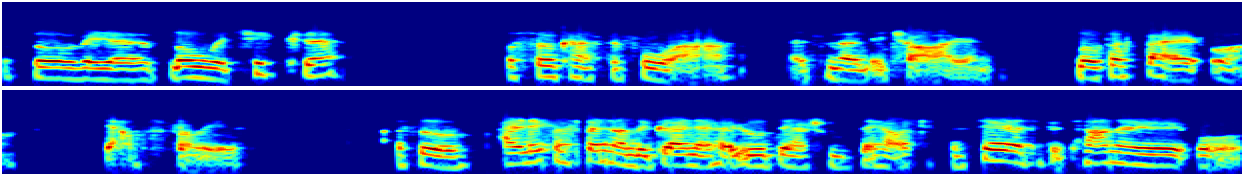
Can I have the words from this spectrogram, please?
och så vill det blåa chickre och så kan det få ett möjligt char och låt oss och ja så från det alltså här är det spännande grejer här ute här som det har presenterat till Britannien och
